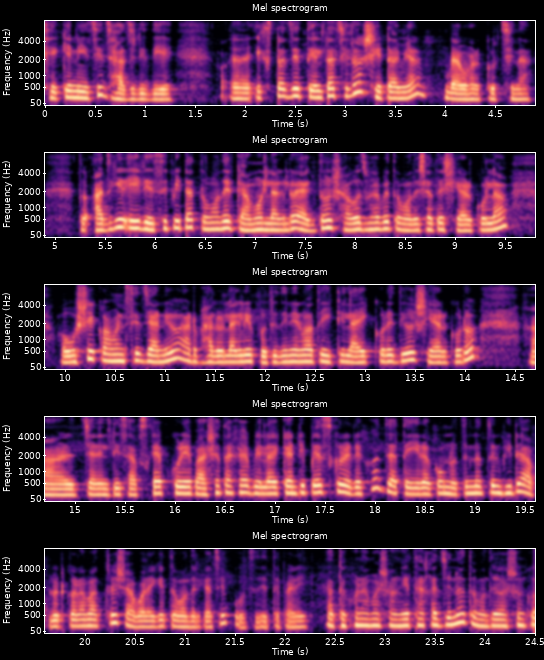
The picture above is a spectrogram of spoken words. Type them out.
ছেঁকে নিয়েছি ঝাঁঝরি দিয়ে। এক্সট্রা যে তেলটা ছিল সেটা আমি আর ব্যবহার করছি না। তো আজকের এই রেসিপিটা তোমাদের কেমন লাগল একদম সহজভাবে তোমাদের সাথে শেয়ার করলাম। অবশ্যই কমেন্টসে জানিও। আর ভালো লাগলে প্রতিদিনের মতো একটি লাইক করে দিও শেয়ার করো। আর চ্যানেলটি সাবস্ক্রাইব করে পাশে থাকা বেল আইকনটি প্রেস করে রেখো যাতে এরকম নতুন নতুন ভিডিও আপলোড করা মাত্রই সবার আগে তোমাদের কাছে পৌঁছে যেতে পারে। এতক্ষণ আমার সঙ্গে থাকার জন্য তোমাদের অসংখ্য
